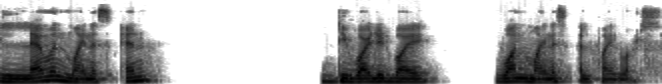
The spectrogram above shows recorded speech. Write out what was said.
11 minus n divided by 1 minus alpha inverse.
